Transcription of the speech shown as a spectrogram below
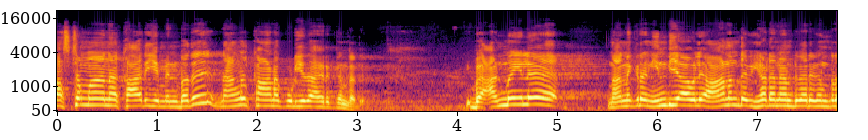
கஷ்டமான காரியம் என்பது நாங்கள் காணக்கூடியதாக இருக்கின்றது. இப்போ அண்மையில் நான் நினைக்கிறேன் இந்தியாவிலே ஆனந்த விகடன் என்று வருகின்ற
